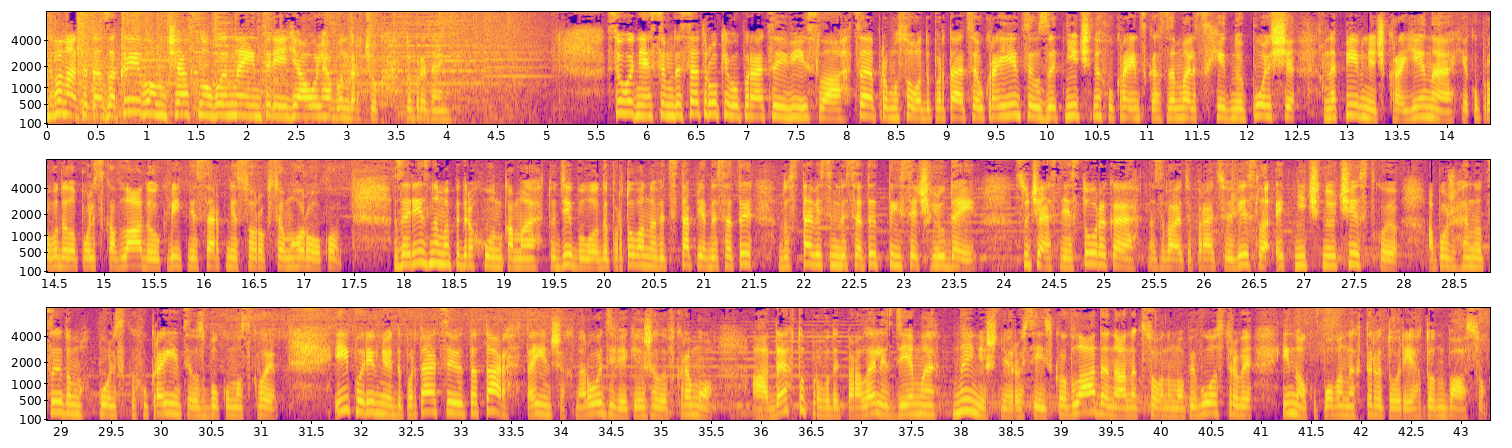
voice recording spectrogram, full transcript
12 за Києвом. Час новини інтерія. Ольга Бондарчук. Добрий день. Сьогодні 70 років операції Вісла. Це примусова депортація українців з етнічних українських земель східної Польщі на північ країни, яку проводила польська влада у квітні-серпні 47-го року. За різними підрахунками тоді було депортовано від 150 до 180 тисяч людей. Сучасні історики називають операцію Вісла етнічною чисткою або ж геноцидом польських українців з боку Москви. І порівнюють депортацію татар та інших народів, які жили в Криму. А дехто проводить паралелі з діями нинішньої російської влади на анексованому півострові і на окупованих територіях Донбасу.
